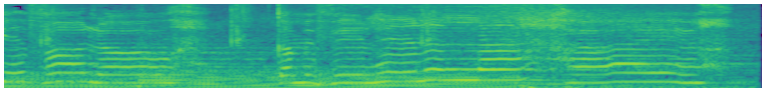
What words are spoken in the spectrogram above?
Can't follow. Got me feeling alive.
